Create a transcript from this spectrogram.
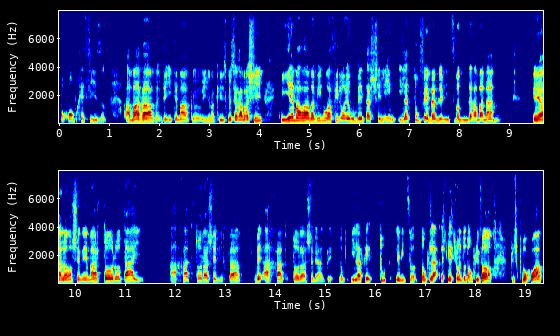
Pourquoi on précise? Amarav veitema, il y en a qui disent que c'est Rabashi, avinu afilo eruveta. Il a tout fait, même les mitzvot de Rabanan. Et alors, chez Neymar, torotai, achat Torah shebirta, ve'achat Torah shebealpe. Donc, il a fait toutes les mitzvot. Donc, la, la question est d'autant plus forte. Plus pourquoi?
